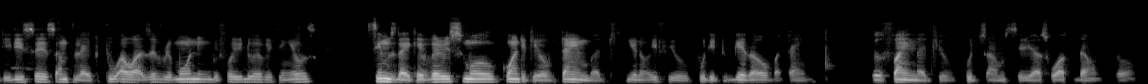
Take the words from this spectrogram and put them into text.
did he say something like two hours every morning before you do everything else? Seems like a very small quantity of time, but you know, if you put it together over time, you'll find that you've put some serious work down. So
